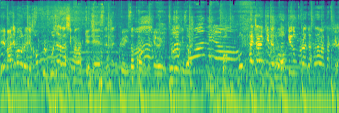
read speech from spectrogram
이제 마지막으로 이제 커플 포즈 하나씩만 할게 이제 쓰- 그 있었다고 이렇게 두 분이서 뭐, 뭐 팔짱을 끼든 뭐 어깨 동무라든 하나만 딱게요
